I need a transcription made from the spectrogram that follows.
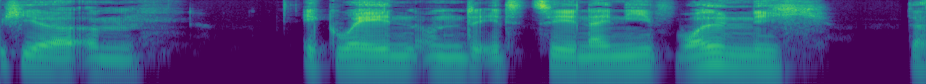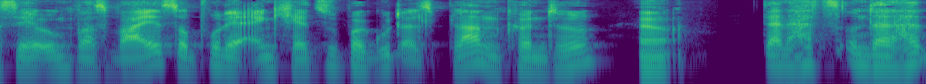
hier, ähm, Egwene und etc. Nynaeve wollen nicht, dass er irgendwas weiß, obwohl er eigentlich halt super gut als planen könnte. Ja dann hat's, und dann hat,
